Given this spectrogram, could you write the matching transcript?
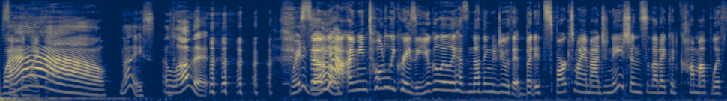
Wow, nice. I love it. Way to so go. yeah, I mean, totally crazy. Ukulele has nothing to do with it, but it sparked my imagination so that I could come up with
